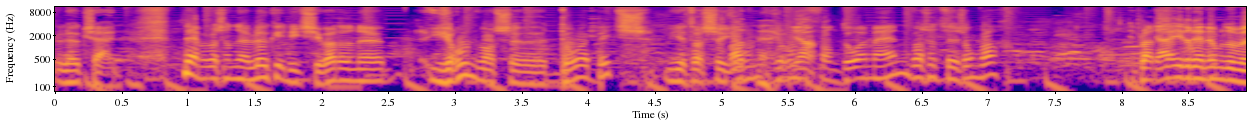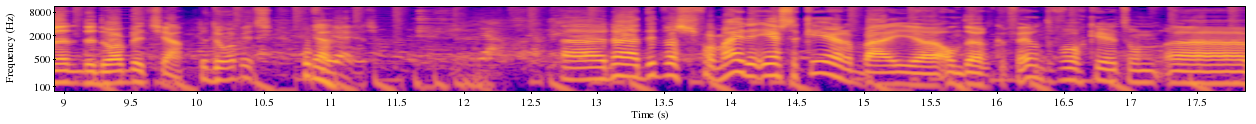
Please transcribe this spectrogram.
leuk zijn. Nee, maar het was een leuke editie. We hadden, eh, Jeroen was eh Doorbitch. Het was Jeroen, Jeroen Ja. van Doorman, was het zondag? Ja, iedereen noemde me de Doorbits, ja. de Doorbitch. Hoe Ja. vond jij het? Eh, nou ja, dit was voor mij de eerste keer bij eh Ondeugend Café, want de vorige keer toen eh,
